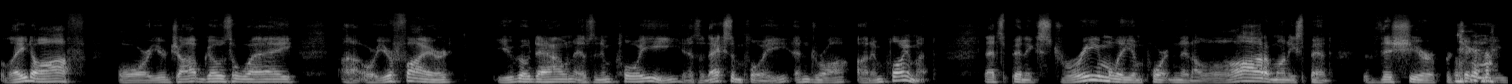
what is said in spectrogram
laid off or your job goes away uh, or you're fired, you go down as an employee, as an ex employee, and draw unemployment. That's been extremely important and a lot of money spent this year, particularly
